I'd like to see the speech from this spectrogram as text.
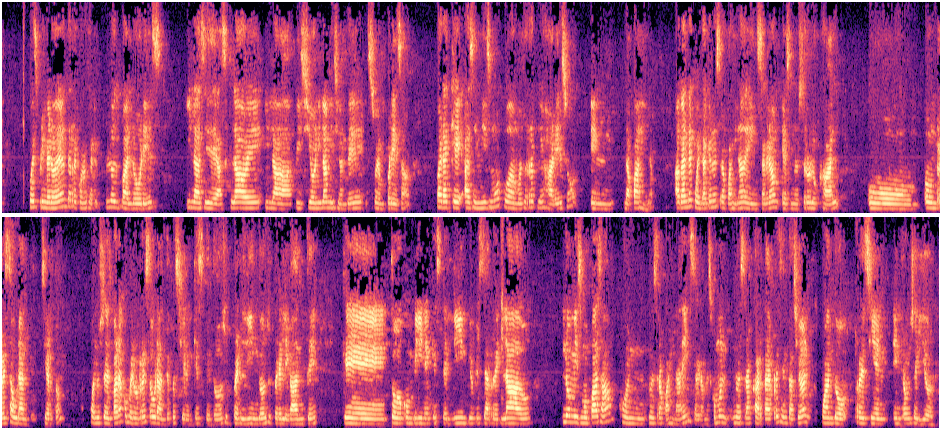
pues primero deben de reconocer los valores y las ideas clave y la visión y la misión de su empresa para que asimismo podamos reflejar eso en la página. Hagan de cuenta que nuestra página de Instagram es nuestro local o, un restaurante, ¿cierto? Cuando ustedes van a comer un restaurante, pues quieren que esté todo súper lindo, súper elegante, que todo combine, que esté limpio, que esté arreglado. Lo mismo pasa con nuestra página de Instagram, es como nuestra carta de presentación cuando recién entra un seguidor.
